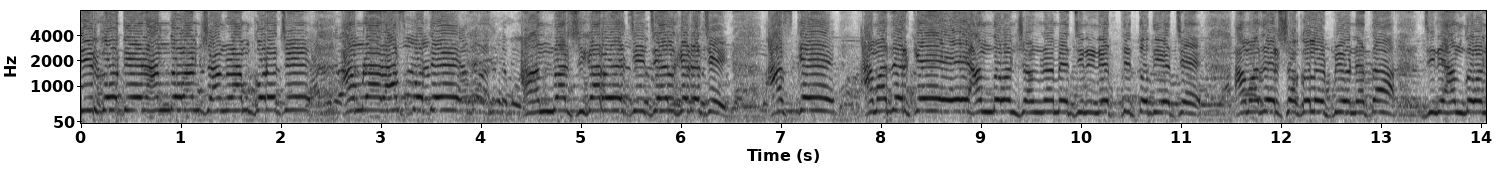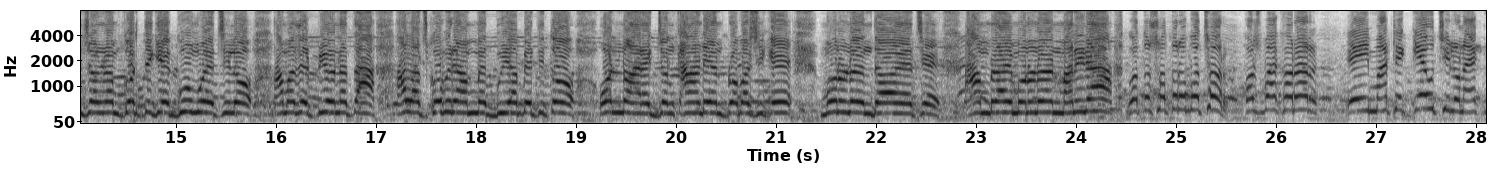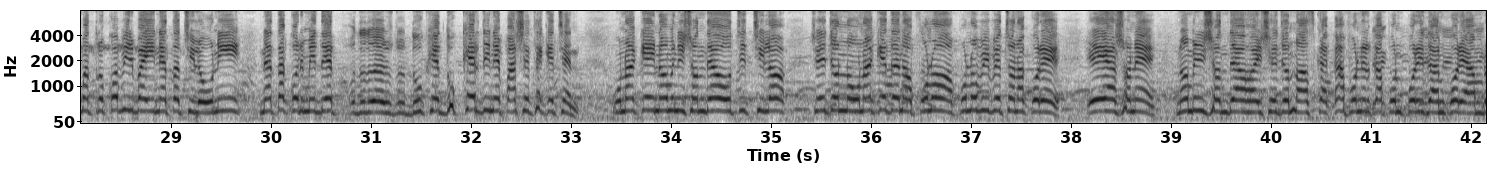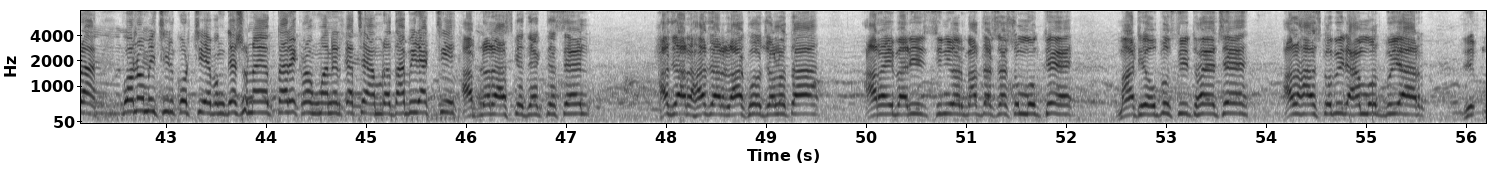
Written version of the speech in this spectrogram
দীর্ঘদিন আন্দোলন সংগ্রাম করেছি আমরা রাজপথে হামলার শিকার হয়েছি, জেল কেটেছি আজকে আমাদেরকে এই আন্দোলন সংগ্রামে যিনি নেতৃত্ব দিয়েছে, আমাদের সকলের প্রিয় নেতা যিনি আন্দোলন সংগ্রাম করতে গিয়ে গুম হয়েছিল, আমাদের প্রিয় নেতা আলাজ কবির আহমেদ ভুইয়া ব্যতীত অন্য আরেকজন কানাডিয়ান প্রবাসীকে মনোনয়ন দেওয়া হয়েছে। আমরা এই মনোনয়ন মানি না। গত সতেরো বছর কসবা খরার এই মাঠে কেউ ছিল না, একমাত্র কবির ভাই নেতা ছিল। উনি নেতাকর্মীদের দুঃখে দুঃখের দিনে পাশে থেকেছেন। ওনাকেই নমিনেশন দেওয়া উচিত ছিল সেই জন্য ওনাকে যেন পুনঃ পুনর্বিবেচনা করে এই আসনে নমিনেশন দেওয়া হয় সেই জন্য আজকে কাফনের কাপন পরিধান করে আমরা গণমিছিল করছি এবং দেশনায়ক তারেক রহমানের কাছে আমরা দাবি রাখছি। আপনারা আজকে দেখতেছেন হাজার হাজার লাখো জনতা আড়াইবাড়ি সিনিয়র মাদ্রাসার সম্মুখে মাঠে উপস্থিত হয়েছে। আলহাজ কবির আহমদ ভুইয়ার রি-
